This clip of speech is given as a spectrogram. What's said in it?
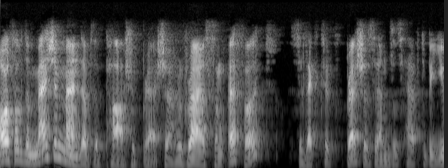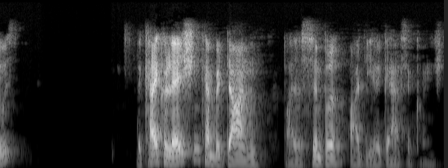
Although the measurement of the partial pressure requires some effort, selective pressure sensors have to be used, the calculation can be done by a simple ideal gas equation.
